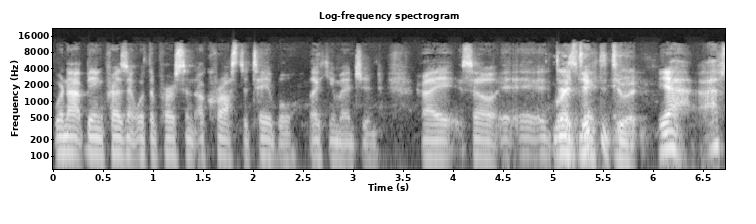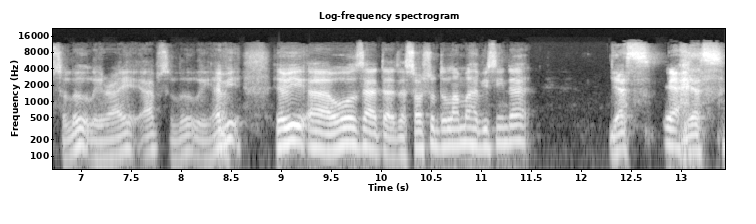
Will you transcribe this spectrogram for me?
we're not being present with the person across the table like you mentioned right? So it, it we're addicted make, to it. Yeah absolutely right? Absolutely. Yeah. have you have you uh what was that? The, the social dilemma? Have you seen that Yes. Yeah. Yes.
